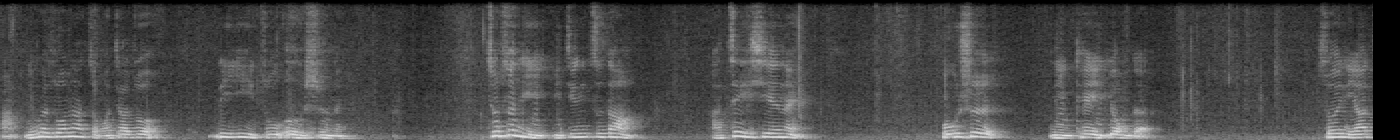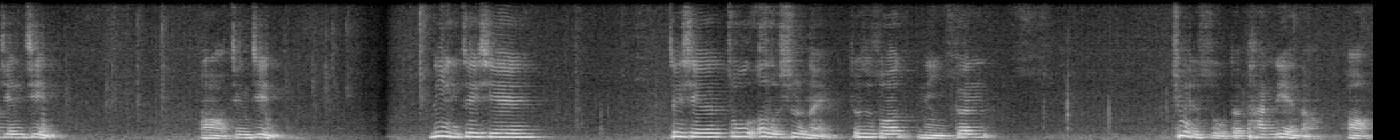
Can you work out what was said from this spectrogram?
啊。你会说，那怎么叫做利益诸恶事呢？就是你已经知道啊，这些呢，不是你可以用的，所以你要精进。啊，精进，令这些这些诸恶事呢，就是说你跟眷属的贪恋呐，啊，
